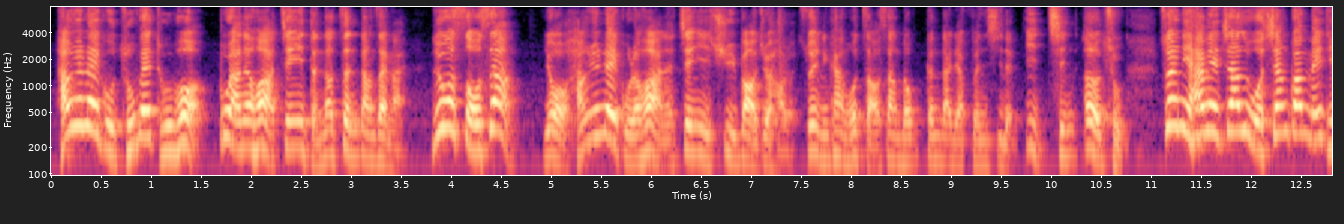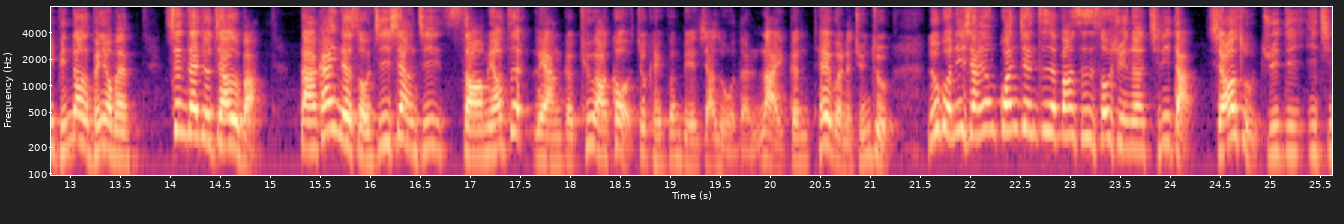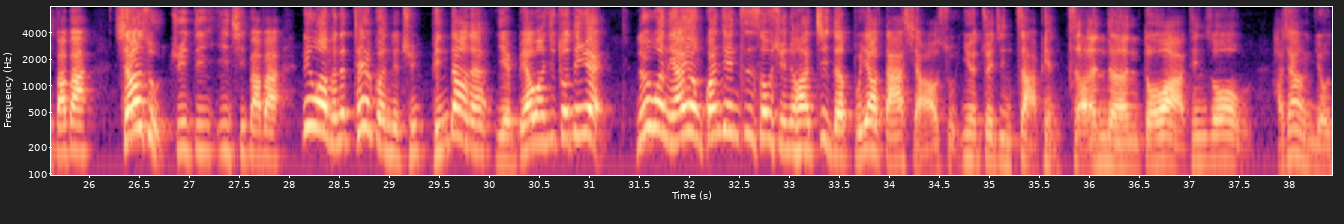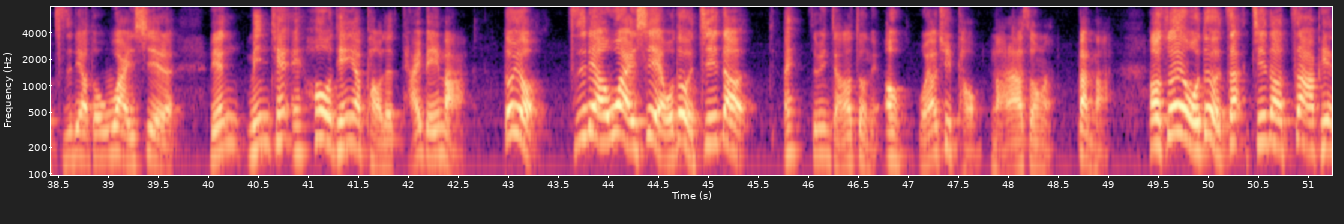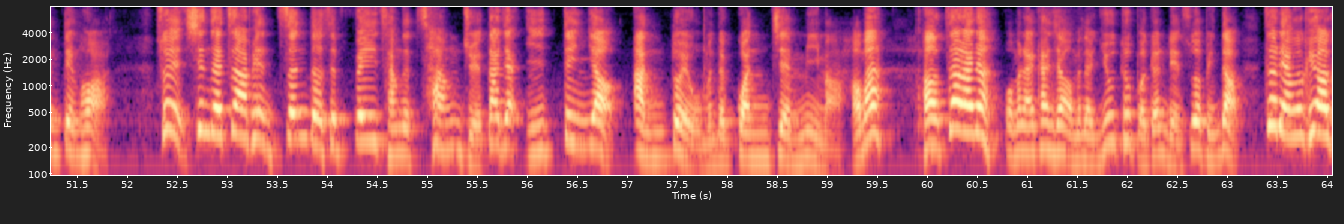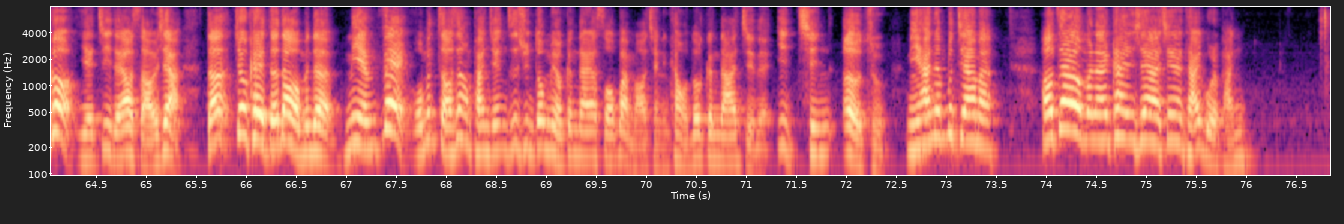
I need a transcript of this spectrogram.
航运类股除非突破，不然的话建议等到震荡再买。如果手上有航运类股的话呢，建议续报就好了。所以你看，我早上都跟大家分析的一清二楚。所以你还没有加入我相关媒体频道的朋友们，现在就加入吧。打开你的手机相机，扫描这两个 Q R code，就可以分别加入我的 Line 跟 Telegram 的群组。如果你想用关键字的方式搜寻呢，请你打小鼠 G D 一七八八，小鼠 G D 一七八八。另外，我们的 Telegram 的群频道呢，也不要忘记做订阅。如果你要用关键字搜寻的话，记得不要打小老鼠，因为最近诈骗真的很多啊。听说好像有资料都外泄了，连明天哎后天要跑的台北马都有。资料外泄，我都有接到。哎，这边讲到重点哦，我要去跑马拉松了，半马哦，所以我都有诈接到诈骗电话。所以现在诈骗真的是非常的猖獗，大家一定要按对我们的关键密码，好吗？好，再来呢，我们来看一下我们的 YouTube 跟脸书的频道，这两个 QR code 也记得要扫一下，得就可以得到我们的免费。我们早上盘前资讯都没有跟大家收半毛钱，你看我都跟大家解的一清二楚，你还能不加吗？好，再来我们来看一下现在台股的盘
